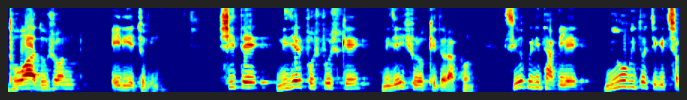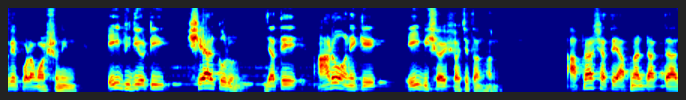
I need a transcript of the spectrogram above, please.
ধোয়া দূষণ এড়িয়ে চলুন। শীতে নিজের ফুসফুসকে নিজেই সুরক্ষিত রাখুন। সিওপিডি থাকলে নিয়মিত চিকিৎসকের পরামর্শ নিন। এই ভিডিওটি শেয়ার করুন যাতে আরও অনেকে এই বিষয়ে সচেতন হন। আপনার সাথে আপনার ডাক্তার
